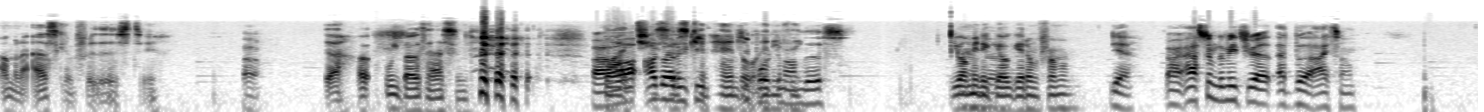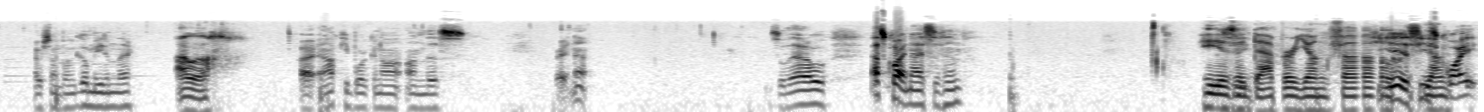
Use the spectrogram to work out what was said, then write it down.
I'm gonna ask him for this too. Oh. Yeah, oh, we both asked him. Alright, I'll, I'll go ahead and keep, can handle keep working anything. on this. You want me to uh, go get him from him? Yeah. Alright, ask him to meet you at, at the ice home. Or something. Go meet him there. I will. Alright, and I'll keep working on, on this right now. So that'll that's quite nice of him. He is a dapper young fellow. He is. He's young- quite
